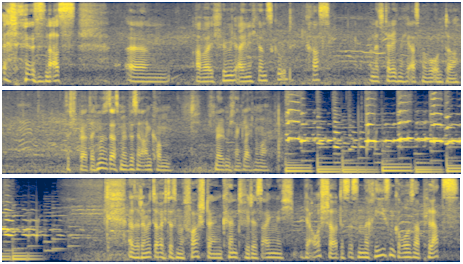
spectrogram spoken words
Es ist nass. Ähm, aber ich fühle mich eigentlich ganz gut. Krass. Und jetzt stelle ich mich erstmal wo unter. Bis später. Ich muss jetzt erstmal ein bisschen ankommen. Ich melde mich dann gleich nochmal. Also damit ihr euch das mal vorstellen könnt, wie das eigentlich hier ausschaut. Das ist ein riesengroßer Platz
